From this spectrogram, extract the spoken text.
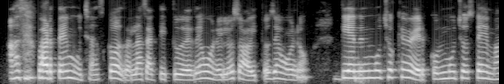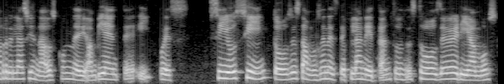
hace parte de muchas cosas, las actitudes de uno y los hábitos de uno tienen mucho que ver con muchos temas relacionados con medio ambiente y pues sí o sí, todos estamos en este planeta, entonces todos deberíamos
